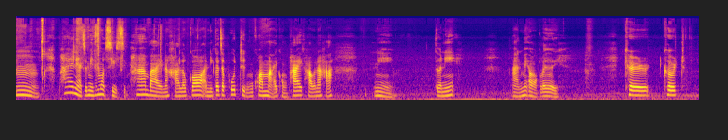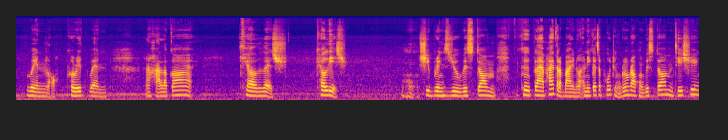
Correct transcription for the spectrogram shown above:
อืมไพ่เนี่ยจะมีทั้งหมด 45 ใบนะคะ แล้วก็อันนี้ก็จะพูดถึงความหมายของไพ่เขานะคะ นี่ ตัวนี้อ่านไม่ออกเลย Kurt Kurt Wen เหรอ Kurt Wen นนะคะ แล้วก็ Kalish Kalish โอ้โห she brings you wisdom คือแปลไพ่แต่ละใบเนอะอันนี้ก็จะพูดถึงเรื่องราวของ wisdom teaching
